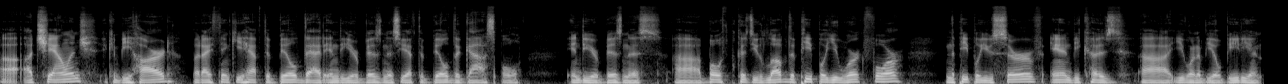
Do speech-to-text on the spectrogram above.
uh, a challenge. It can be hard, but I think you have to build that into your business. You have to build the gospel into your business, uh, both because you love the people you work for and the people you serve, and because uh, you want to be obedient.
